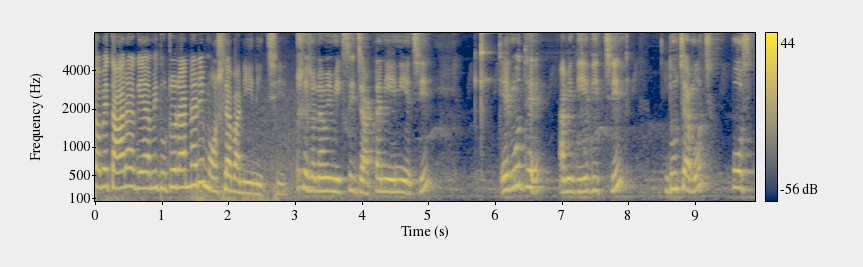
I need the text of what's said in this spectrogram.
তবে তার আগে আমি দুটো রান্নারই মশলা বানিয়ে নিচ্ছি। সেজন্য আমি মিক্সির জারটা নিয়ে নিয়েছি। এর মধ্যে আমি দিয়ে দিচ্ছি দু চামচ পোস্ত।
